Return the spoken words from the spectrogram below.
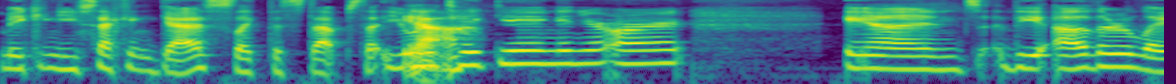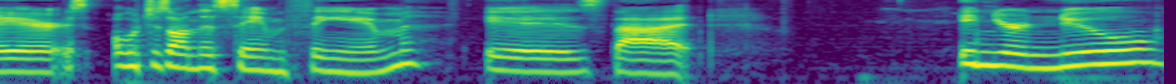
making you second guess like the steps that you yeah. were taking in your art and the other layers, which is on the same theme, is that in your new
